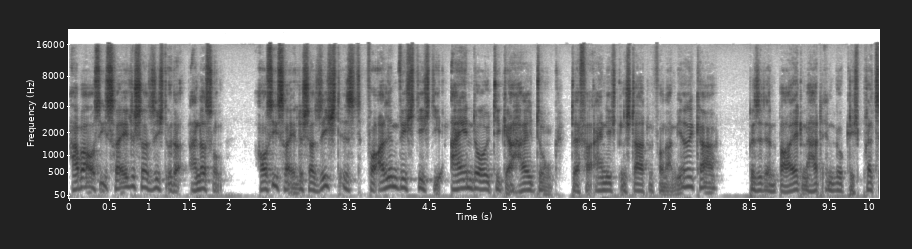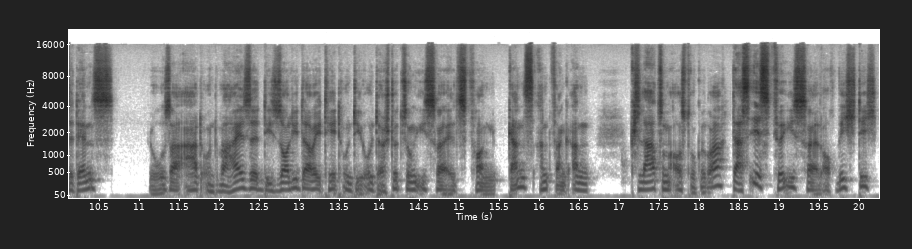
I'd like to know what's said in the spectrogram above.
Aber aus israelischer Sicht oder andersrum, aus israelischer Sicht ist vor allem wichtig die eindeutige Haltung der Vereinigten Staaten von Amerika. Präsident Biden hat in wirklich präzedenzloser Art und Weise die Solidarität und die Unterstützung Israels von ganz Anfang an klar zum Ausdruck gebracht. Das ist für Israel auch wichtig,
